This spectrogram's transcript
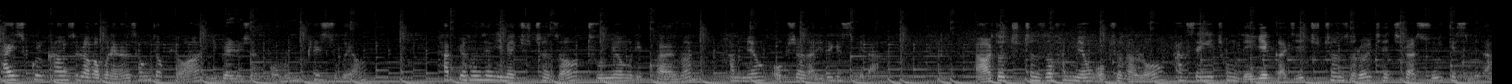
하이스쿨 카운슬러가 보내는 성적표와 이벨루션 폼은 필수고요. 학교 선생님의 추천서 2명 리콰이먼, 1명 옵셔널이 되겠습니다. 아울터 추천서 1명 옵셔널로 학생이 총 4개까지 추천서를 제출할 수 있겠습니다.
